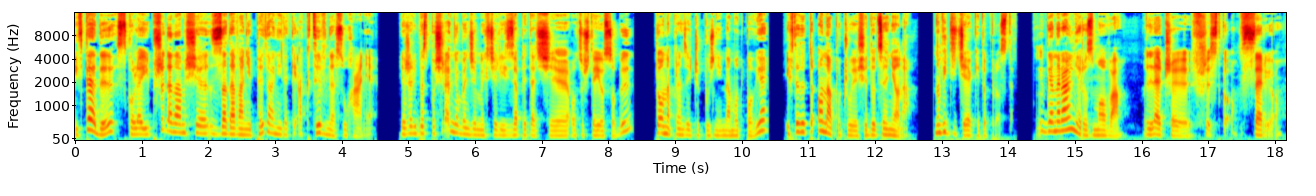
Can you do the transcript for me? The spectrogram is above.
I wtedy z kolei przyda nam się zadawanie pytań i takie aktywne słuchanie. Jeżeli bezpośrednio będziemy chcieli zapytać się o coś tej osoby, to ona prędzej czy później nam odpowie i wtedy to ona poczuje się doceniona. No widzicie, jakie to proste. Generalnie rozmowa leczy wszystko, serio.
